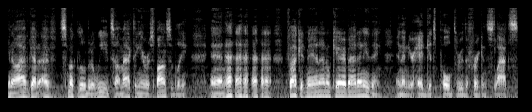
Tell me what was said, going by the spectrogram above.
You know, I've got, I've smoked a little bit of weed, so I'm acting irresponsibly. And fuck it, man, I don't care about anything. And then your head gets pulled through the friggin' slats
